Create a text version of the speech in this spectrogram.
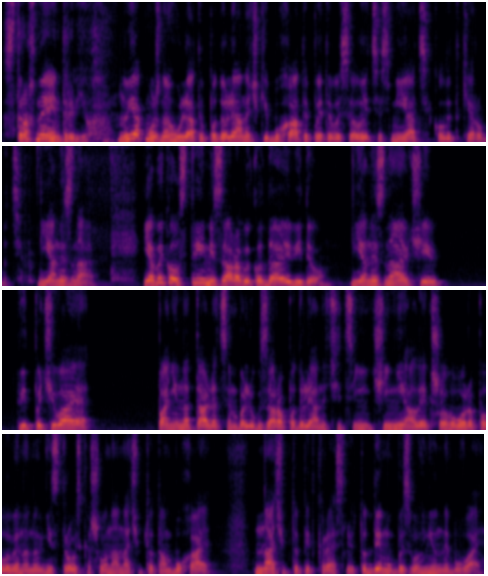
Страшне інтерв'ю. Ну як можна гуляти в подоляночки, бухати, пити, веселитися, сміятися, коли таке робиться? Я не знаю. Я виклав стрім і зараз викладаю відео. Я не знаю, чи відпочиває пані Наталя Цимбалюк зараз подоляночі чи ні, але якщо говорить половина Новдністровська, що вона начебто там бухає, начебто підкреслюю, то диму без вогню не буває.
